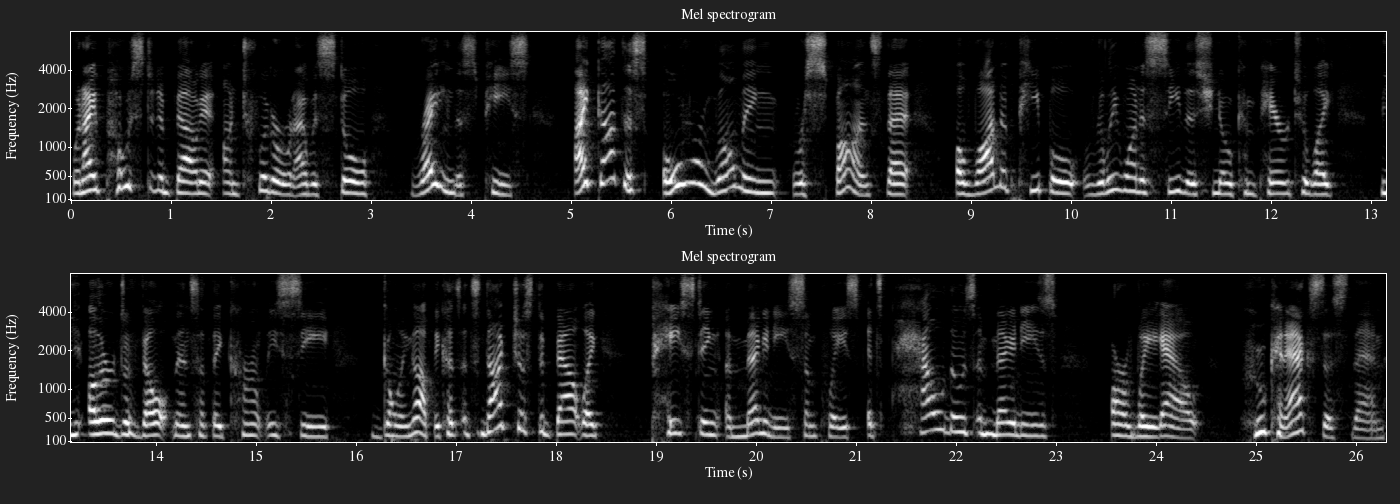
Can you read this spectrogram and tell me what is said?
when I posted about it on Twitter when I was still writing this piece, I got this overwhelming response that a lot of people really want to see this, you know, compared to like the other developments that they currently see going up because it's not just about like pasting amenities someplace, it's how those amenities are laid out, who can access them,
